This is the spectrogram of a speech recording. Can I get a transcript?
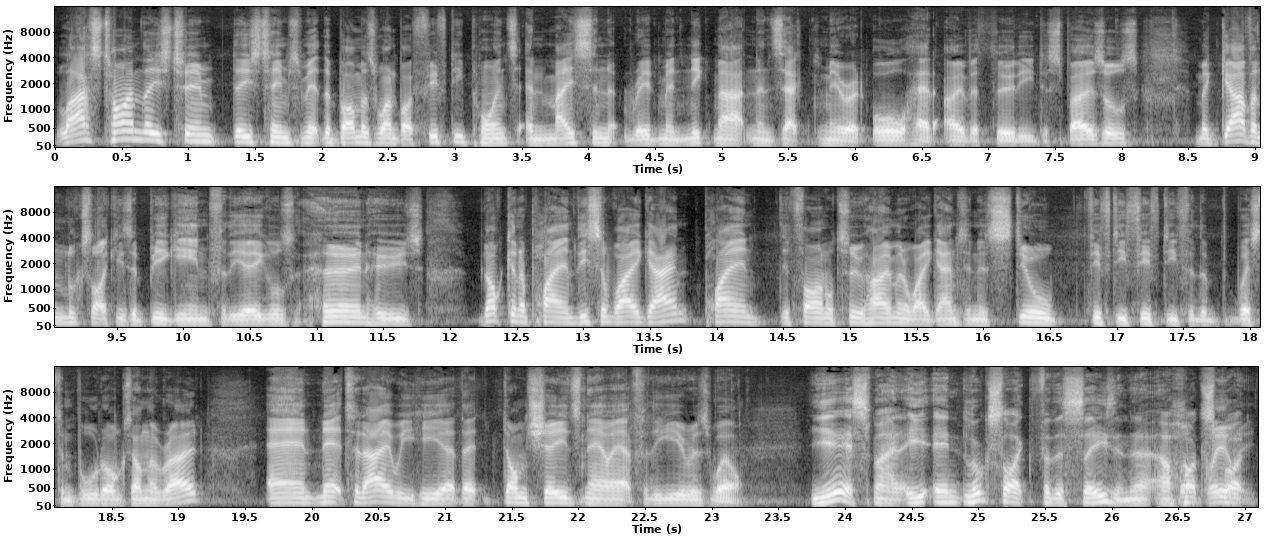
Last time these, two, these teams met, the Bombers won by 50 points, and Mason Redman, Nick Martin, and Zach Merrett all had over 30 disposals. McGovern looks like he's a big in for the Eagles. Hurn, who's not going to play in this away game, playing the final two home and away games, and is still 50 50 for the Western Bulldogs on the road. And now today we hear that Dom Sheed's now out for the year as well. Yes, mate. He- And looks like for the season a, a hot spot, clearly.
